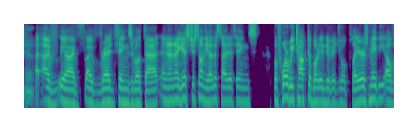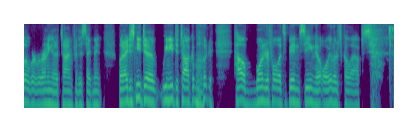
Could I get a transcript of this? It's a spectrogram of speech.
Yeah. I- I've yeah I've I've read things about that, and then I guess just on the other side of things, before we talked about individual players, maybe although we're running out of time for this segment, but I just need to we need to talk about how wonderful it's been seeing the Oilers collapse.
